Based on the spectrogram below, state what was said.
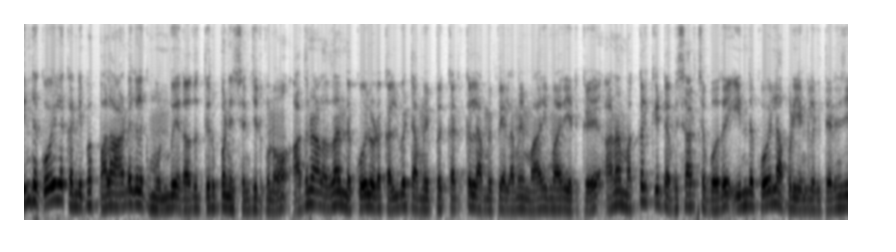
இந்த கோயிலை கண்டிப்பாக பல ஆண்டுகளுக்கு முன்பு ஏதாவது திருப்பணி செஞ்சுருக்கணும். அதனால தான் இந்த கோயிலோட கல்வெட்டு அமைப்பு கற்கள் அமைப்பு எல்லாமே மாறி மாறி இருக்குது ஆனால் மக்கள்கிட்ட விசாரித்த போது இந்த கோயில் அப்படி எங்களுக்கு தெரிஞ்சு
